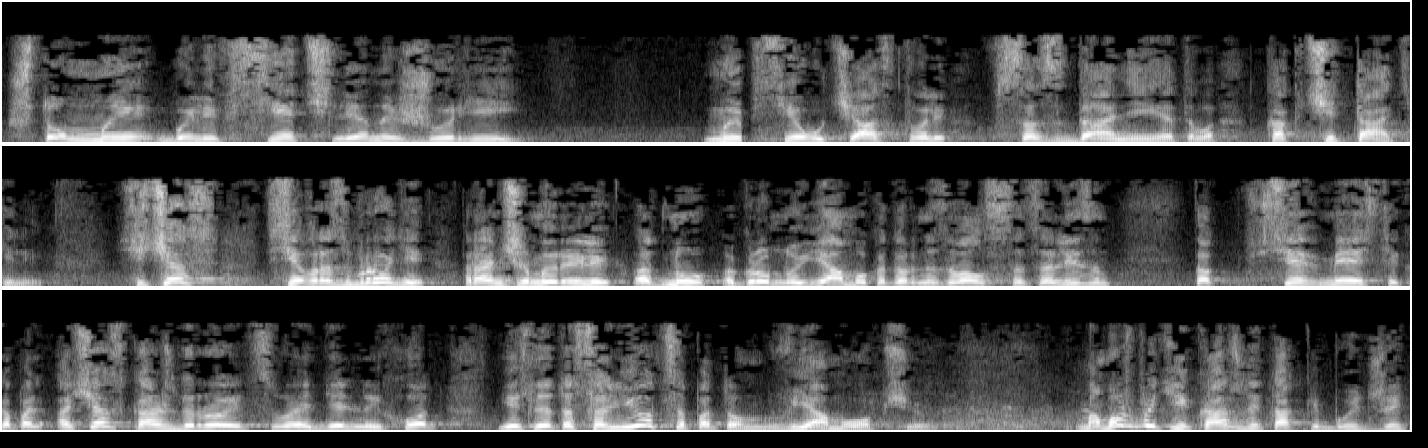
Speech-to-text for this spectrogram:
что мы были все члены жюри. Мы все участвовали в создании этого, как читатели. Сейчас все в разброде. Раньше мы рыли одну огромную яму, которая называлась социализм. Так все вместе копали. А сейчас каждый роет свой отдельный ход. Если это сольется потом в яму общую, а может быть и каждый так и будет жить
